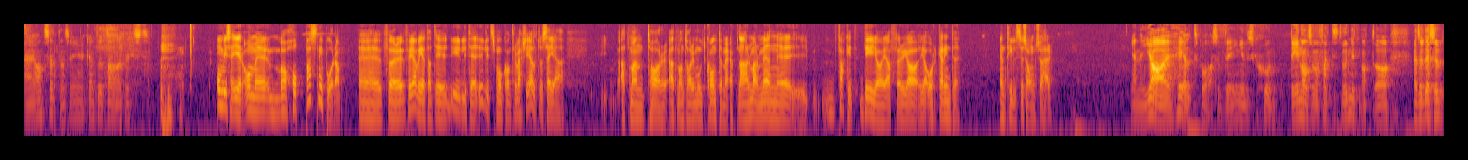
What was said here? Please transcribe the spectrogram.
Nej, jag har inte sett den så jag kan inte uttala mig faktiskt. om vi säger, om, eh, vad hoppas ni på då? Eh, för, för jag vet att det, det är lite, det är lite småkontroversiellt att säga att man tar, att man tar emot Conte med öppna armar. Men eh, fuck it, det gör jag för jag, jag orkar inte en till säsong så här. Ja, nej, jag är helt på, alltså det är ingen diskussion. Det är någon som har faktiskt vunnit något och jag tror dessutom,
